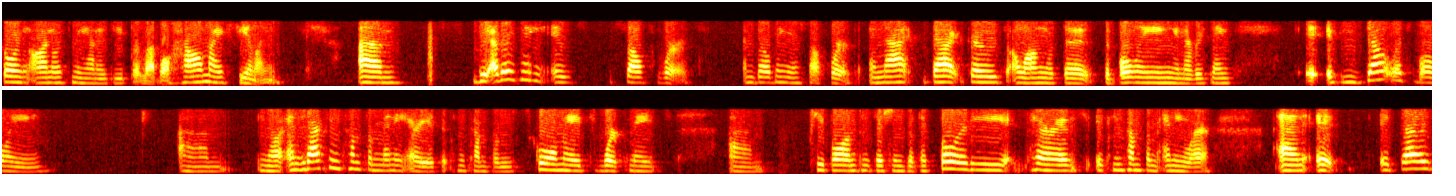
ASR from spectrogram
going on with me on a deeper level? How am I feeling? Um, the other thing is self worth and building your self worth, and that that goes along with the the bullying and everything. If you've dealt with bullying, um, you know, and that can come from many areas. It can come from schoolmates, workmates, um, people in positions of authority, parents. It can come from anywhere, and it it does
